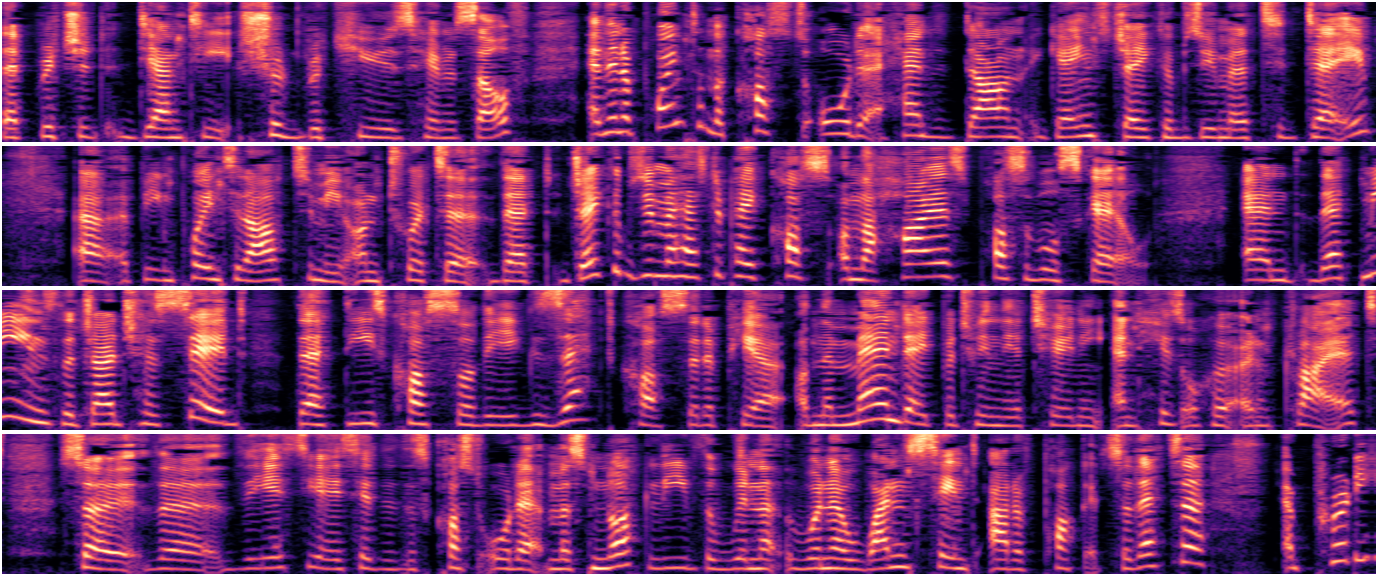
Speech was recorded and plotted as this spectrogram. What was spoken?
that Richard Dyantyi should recuse himself. And then a point on the costs order handed down against Jacob Zuma today, uh, being pointed out to me on Twitter that Jacob Zuma has to pay costs on the highest possible scale. And that means the judge has said that these costs are the exact costs that appear on the mandate between the attorney and his or her own client. So the, the SCA said that this cost order must not leave the winner, winner one cent out of pocket. So that's a, a pretty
